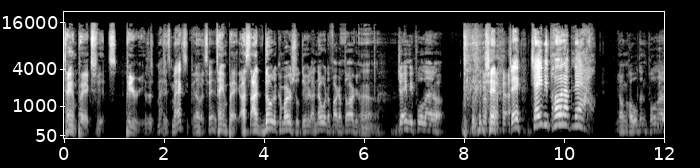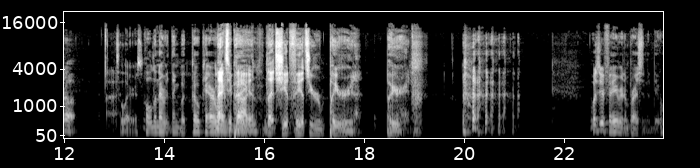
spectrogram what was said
Tampax fits. Period. Is it? Ma- it's Maxi Pad. No, it's Fit. Tampax. I, s- I know the commercial, dude. I know what the fuck I'm talking about. Uh. Jamie, pull that up. Ja- Ja- Jamie, pull it up now. Young Holden, pull that up. It's hilarious. Holding everything but coke, heroin, and Maxi cock. Pan. That shit fits your period. Period. What's your favorite impression to do?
